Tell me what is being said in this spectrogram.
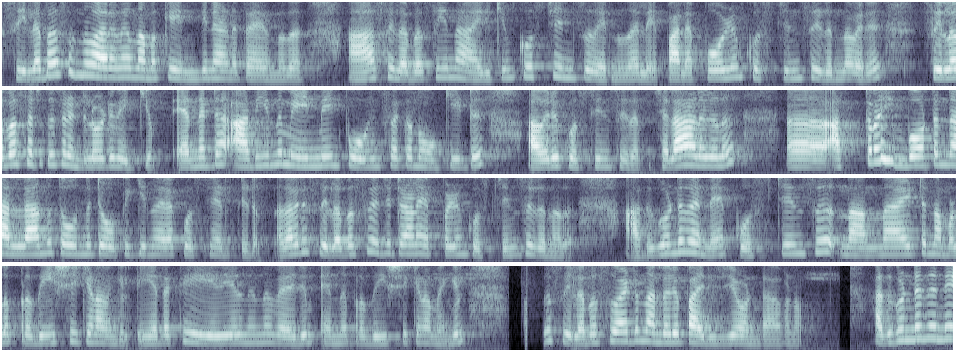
സിലബസ് എന്ന് പറയുന്നത് നമുക്ക് എന്തിനാണ് തരുന്നത്? ആ സിലബസിൽ നിന്നായിരിക്കും ക്വസ്റ്റ്യൻസ് വരുന്നത് അല്ലേ? പലപ്പോഴും ക്വസ്റ്റ്യൻസ് ഇടുന്നവർ സിലബസ് എടുത്ത് ഫ്രണ്ടിലോട്ട് വെക്കും. എന്നിട്ട് അതിൽ നിന്ന് മെയിൻ മെയിൻ പോയിന്റ്സ് ഒക്കെ നോക്കിയിട്ട് അവർ ക്വസ്റ്റ്യൻസ് ഇടും. ചില ആളുകൾ അത്ര ഇമ്പോർട്ടന്റ് അല്ല എന്ന് തോന്നുന്ന ടോപ്പിക്കിൽ നിന്ന് വരെ ക്വസ്റ്റ്യൻ എടുത്തിടും. അത് അവർ സിലബസ് വെച്ചിട്ടാണ് എപ്പോഴും ക്വസ്റ്റ്യൻസ് ഇടുന്നത്. അതുകൊണ്ട് തന്നെ ക്വസ്റ്റ്യൻസ് നന്നായിട്ട് നമ്മൾ പ്രതീക്ഷിക്കണമെങ്കിൽ ഏതൊക്കെ ഏരിയയിൽ നിന്ന് വരും എന്ന് പ്രതീക്ഷിക്കണമെങ്കിൽ നമുക്ക് സിലബസുമായിട്ട് നല്ലൊരു പരിചയം ഉണ്ടാവണം. അതുകൊണ്ട് തന്നെ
